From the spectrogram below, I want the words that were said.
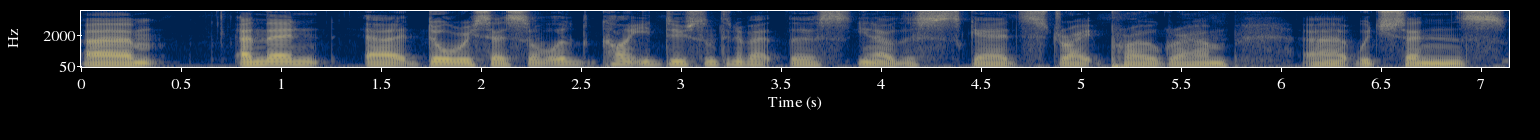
Um, and then uh, Dory says, "So, well, can't you do something about this? You know, the Scared Straight program, uh, which sends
